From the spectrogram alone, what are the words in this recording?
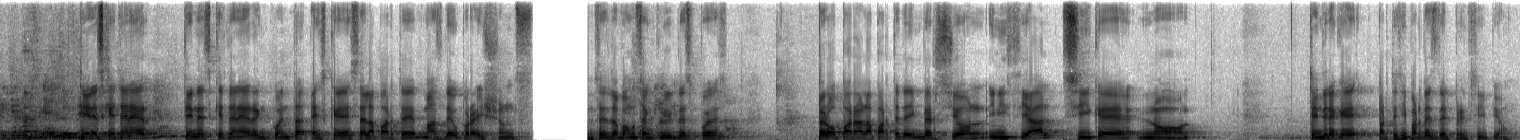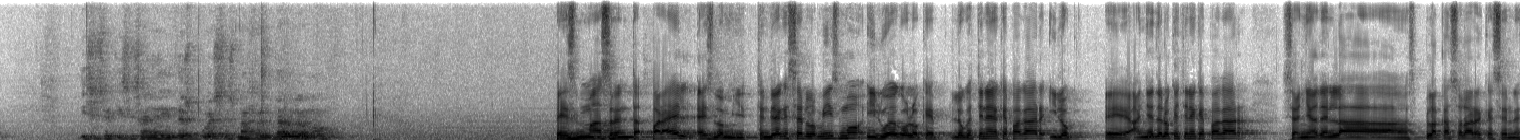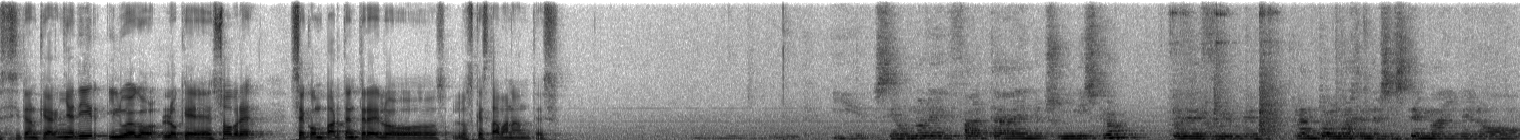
que no. Tienes que tener, tienes que tener en cuenta es que esa es la parte más de operations, entonces la vamos a incluir después. Pero para la parte de inversión inicial sí que no tendría que participar desde el principio. Y si se quisiese añadir después, ¿es más rentable o no? Es más renta para él es lo mi- tendría que ser lo mismo y luego lo que lo que tiene que pagar y lo eh, añade lo que tiene que pagar, se añaden las placas solares que se necesitan que añadir y luego lo que sobre se comparte entre los, los que estaban antes. Y si a uno le falta el suministro, puede decir, me planto al margen del sistema y me lo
